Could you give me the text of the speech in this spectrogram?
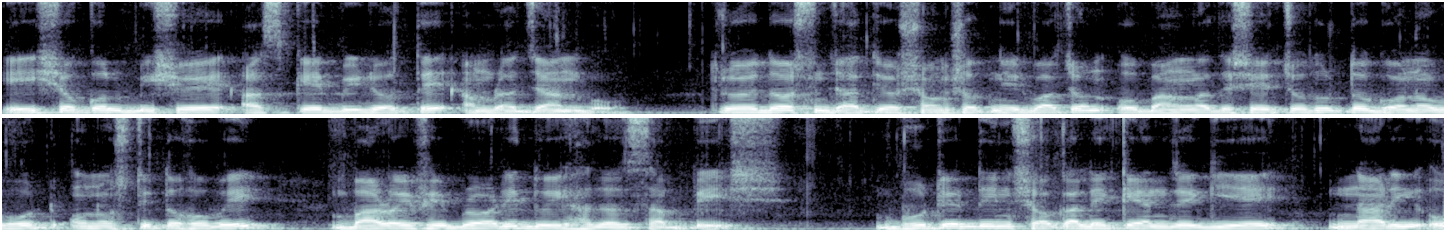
এই সকল বিষয়ে আজকের ভিডিওতে আমরা জানব। ত্রয়োদশ জাতীয় সংসদ নির্বাচন ও বাংলাদেশের চতুর্থ গণভোট অনুষ্ঠিত হবে বারোই ফেব্রুয়ারি দুই হাজার ছাব্বিশ। ভোটের দিন সকালে কেন্দ্রে গিয়ে নারী ও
